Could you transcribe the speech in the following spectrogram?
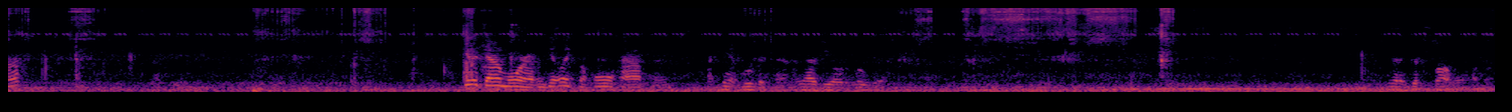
left. Get it down more, I can Get like the whole half in. I can't move it now. I gotta be able to move it. You got a good spot. Will.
